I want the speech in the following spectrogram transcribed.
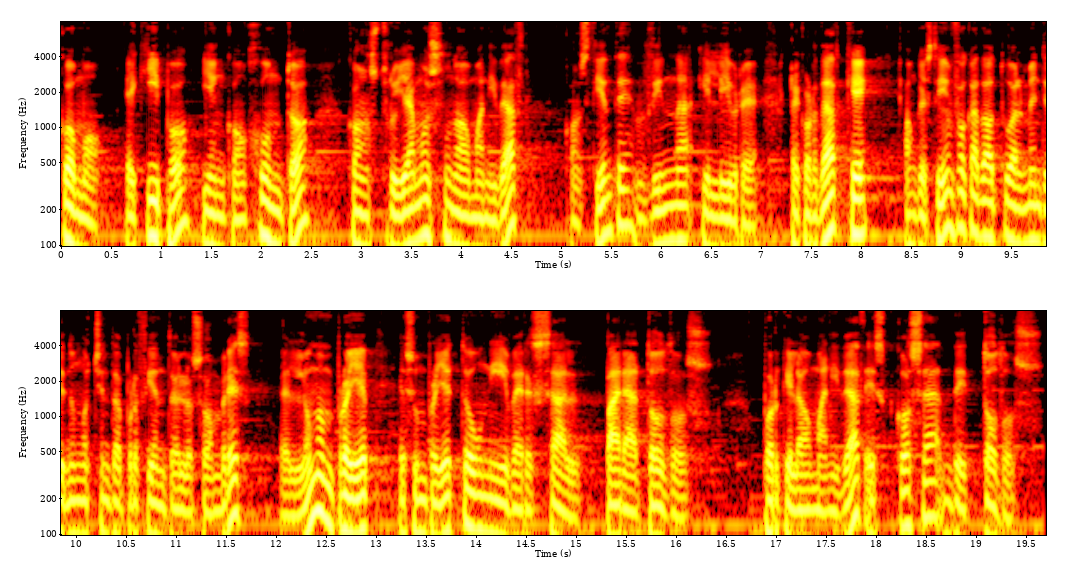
como equipo y en conjunto, construyamos una humanidad consciente, digna y libre. Recordad que, aunque estoy enfocado actualmente en un 80% en los hombres, el Human Project es un proyecto universal para todos, porque la humanidad es cosa de todos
